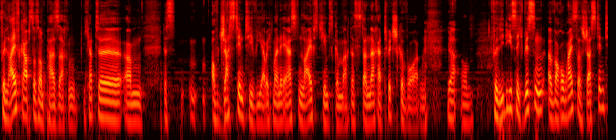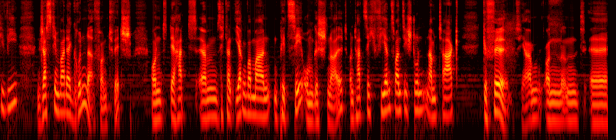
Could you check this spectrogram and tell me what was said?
Für live gab es doch so ein paar Sachen. Ich hatte ähm, das auf Justin TV habe ich meine ersten Livestreams gemacht. Das ist dann nachher Twitch geworden. Ja. Um, ähm, für die, die es nicht wissen, äh, warum heißt das Justin TV? Justin war der Gründer von Twitch und der hat ähm, sich dann irgendwann mal einen PC umgeschnallt und hat sich 24 Stunden am Tag gefilmt, ja, und, und äh,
